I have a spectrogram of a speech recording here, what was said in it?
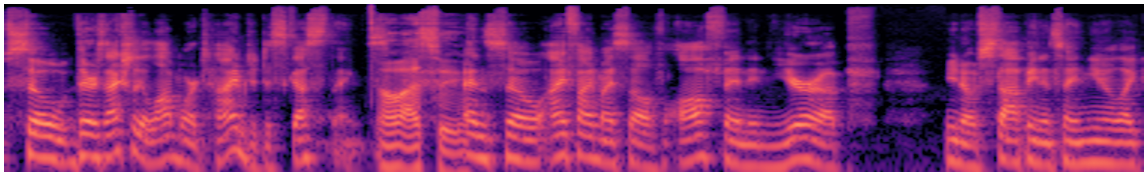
so there's actually a lot more time to discuss things. Oh, I see. And so I find myself often in Europe, you know, stopping and saying, you know, like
